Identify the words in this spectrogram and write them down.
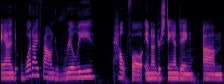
and what I found really helpful in understanding um,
